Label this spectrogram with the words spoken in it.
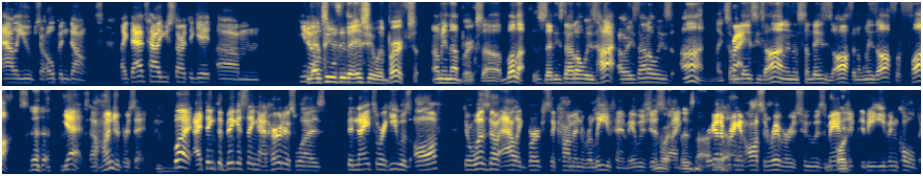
alley oops or open dunks. Like that's how you start to get, um, you know. That's usually the issue with Burks. I mean, not Burks. Uh, Bullock is that he's not always hot or he's not always on. Like some right. days he's on and then some days he's off, and when he's off, we're fucked. yes, a hundred percent. Mm-hmm. But I think the biggest thing that hurt us was the nights where he was off there was no Alec Burks to come and relieve him. It was just right, like not, we're gonna yeah. bring in Austin Rivers, who is managing or, to be even colder.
